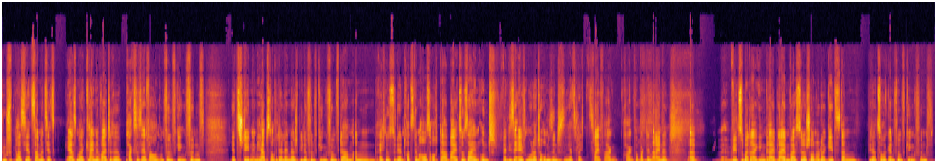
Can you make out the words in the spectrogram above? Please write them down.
du hast jetzt, sammelst jetzt erstmal keine weitere Praxiserfahrung im 5 gegen 5. Jetzt stehen im Herbst auch wieder Länderspiele 5 gegen 5 Damen an. Rechnest du dir dann trotzdem aus, auch dabei zu sein? Und wenn diese elf Monate um sind, das sind jetzt vielleicht zwei Fragen, Fragen verpackt in eine, äh, willst du bei 3 gegen 3 bleiben, weißt du das schon? Oder geht es dann wieder zurück in 5 gegen 5?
